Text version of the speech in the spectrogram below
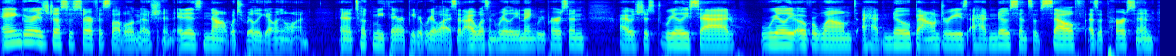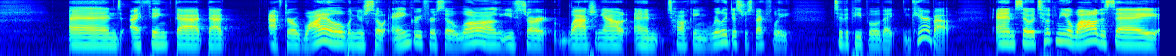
anger is just a surface level emotion. It is not what's really going on. And it took me therapy to realize that I wasn't really an angry person. I was just really sad, really overwhelmed. I had no boundaries. I had no sense of self as a person. And I think that that after a while when you're so angry for so long, you start lashing out and talking really disrespectfully to the people that you care about. And so it took me a while to say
